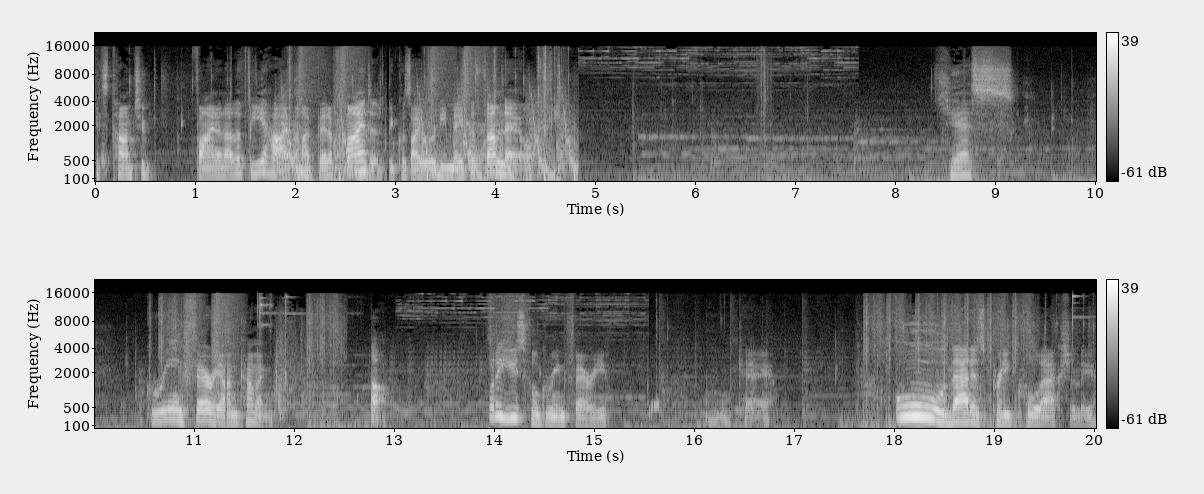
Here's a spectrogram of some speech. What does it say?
it's time to find another beehive and I better find it because I already made the thumbnail. Yes. Green fairy, I'm coming. Oh. What a useful green fairy. Okay. Ooh, that is pretty cool, actually.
